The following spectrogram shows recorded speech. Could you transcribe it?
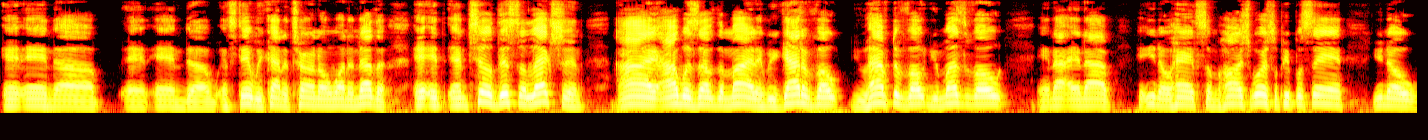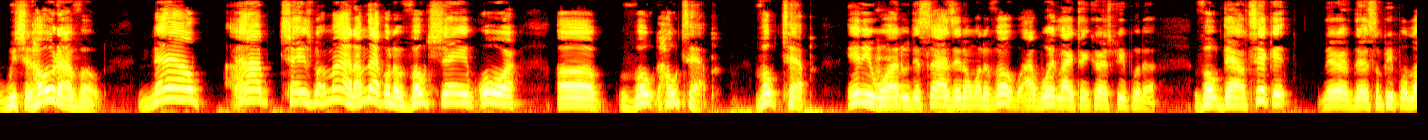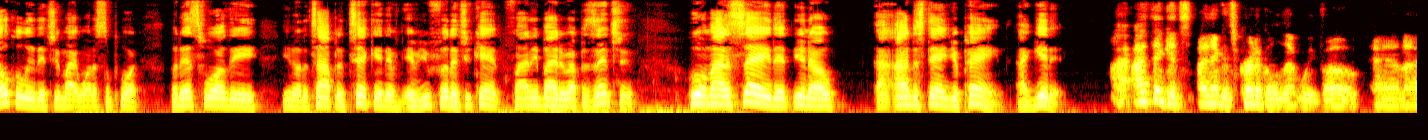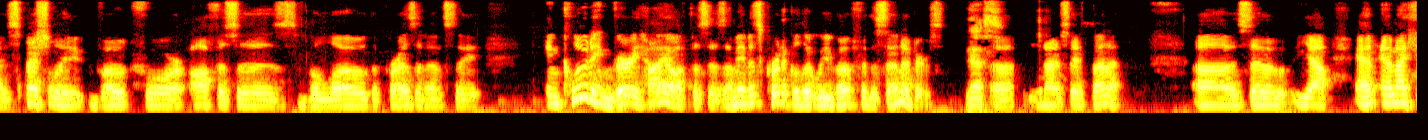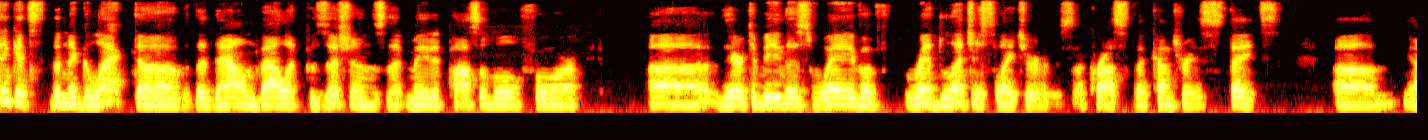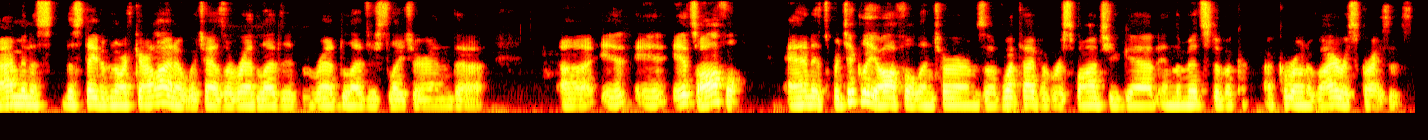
and and uh, and, and uh, instead we kind of turn on one another. It, it, until this election, I I was of the mind that we got to vote. You have to vote. You must vote. And I and I you know had some harsh words for people saying you know we should hold our vote. Now I've changed my mind. I'm not going to vote shame or uh, vote hotep, vote tep anyone who decides they don't want to vote. I would like to encourage people to vote down ticket. There, there's some people locally that you might want to support, but as for the you know, the top of the ticket, if, if you feel that you can't find anybody to represent you, who am I to say that, you know, I, I understand your pain. I get it. I, I think it's I think it's critical that we vote, and I especially vote for offices below the presidency, including very high offices. I mean, it's critical that we vote for the senators. Yes, uh, the United States Senate. Uh, so yeah, and and I think it's the neglect of the down ballot positions that made it possible for uh, there to be this wave of red legislatures across the country's states. Um, you know, I'm in a, the state of North Carolina, which has a red red legislature, and uh, uh, it, it, it's awful. And it's particularly awful in terms of what type of response you get in the midst of a, a coronavirus crisis,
